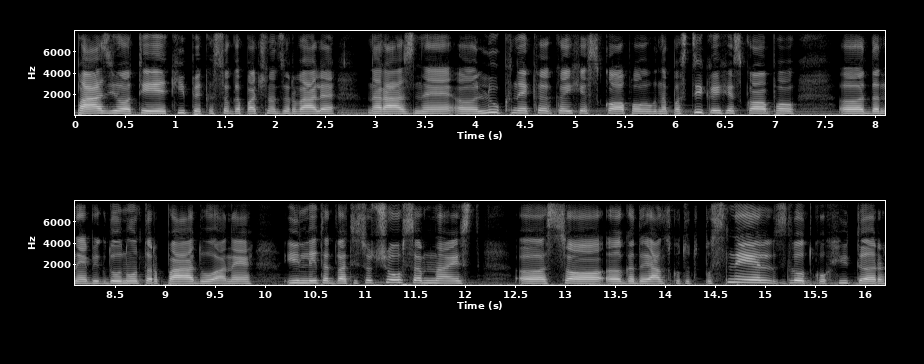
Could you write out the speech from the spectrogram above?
pazijo te ekipe, ki so ga pač nadzorovali na razne uh, luknje, ki jih je skopal, na pasti, ki jih je skopal. Uh, da ne bi kdo noter padel. In leta 2018 uh, so uh, ga dejansko tudi posneli, zelo tako hiter,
